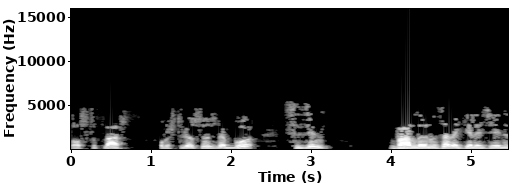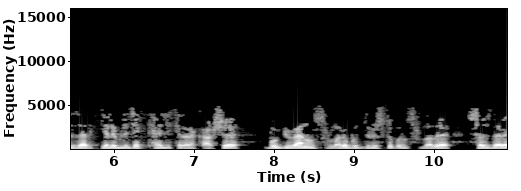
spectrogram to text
dostluklar oluşturuyorsunuz ve bu sizin varlığınıza ve geleceğinize gelebilecek tehlikelere karşı bu güven unsurları, bu dürüstlük unsurları, sözlere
